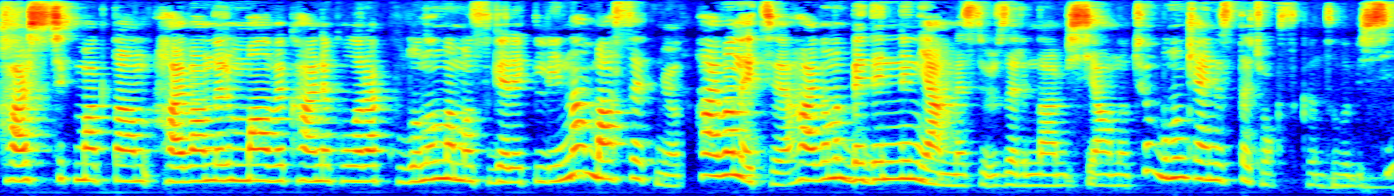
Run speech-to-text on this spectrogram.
karşı çıkmaktan, hayvanların mal ve kaynak olarak kullanılmaması gerekliliğinden bahsetmiyor. Hayvan eti, hayvanın bedeninin yenmesi üzerinden bir şey anlatıyor. Bunun kendisi de çok sıkıntılı bir şey.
